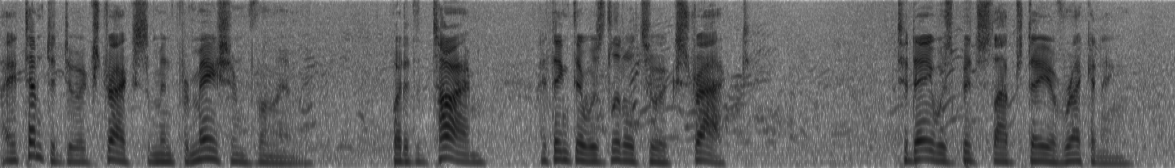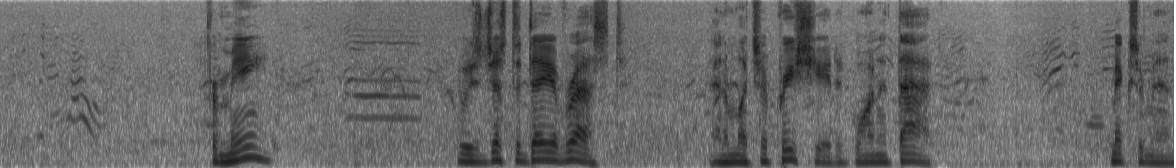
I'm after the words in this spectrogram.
I attempted to extract some information from him, but at the time, I think there was little to extract. Today was Bitch Slap's day of reckoning. For me, it was just a day of rest, and a much appreciated one at that. Mixerman.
